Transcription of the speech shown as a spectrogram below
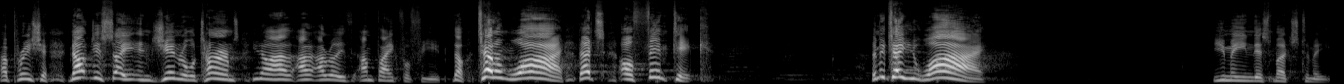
appreciate. Not just say in general terms, you know, I, I really, I'm thankful for you. No, tell them why. That's authentic. Let me tell you why you mean this much to me.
